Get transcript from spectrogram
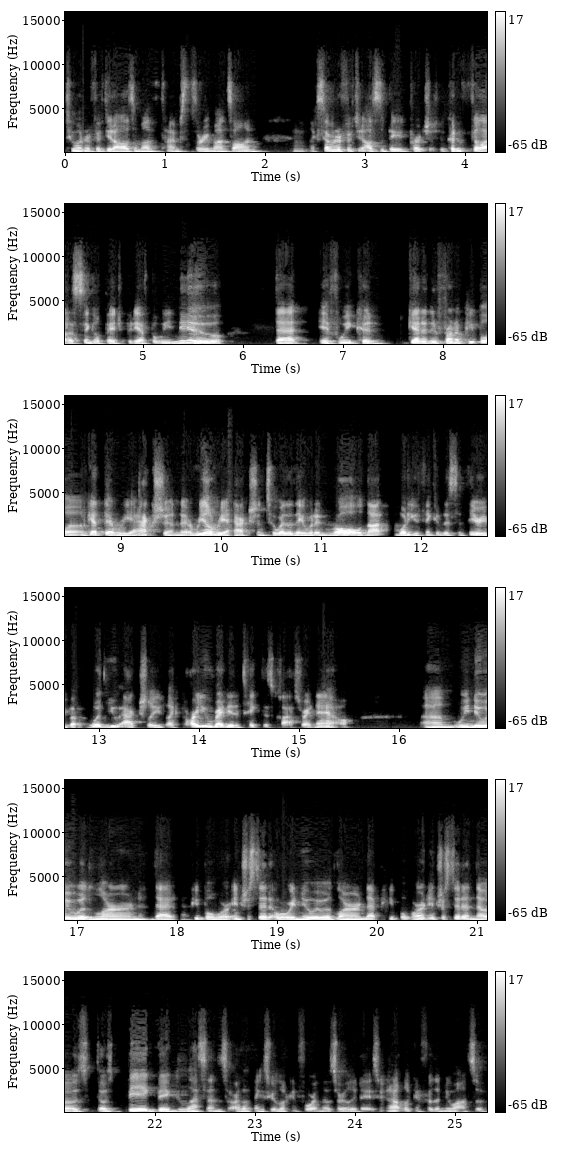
two hundred fifty dollars a month times three months on. Hmm. Like seven hundred fifty dollars is a big purchase. We couldn't fill out a single page PDF, but we knew that if we could get it in front of people and get their reaction, their real reaction to whether they would enroll, not what do you think of this in theory, but would you actually like, are you ready to take this class right now? Um, we knew we would learn that people were interested or we knew we would learn that people weren't interested and those those big big lessons are the things you're looking for in those early days. You're not looking for the nuance of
